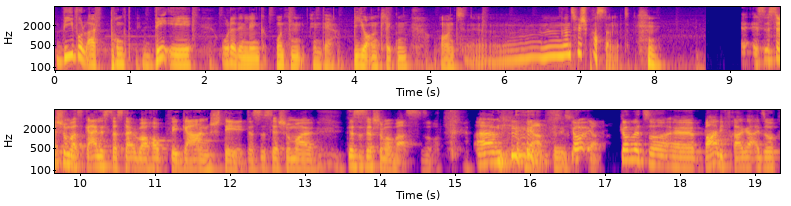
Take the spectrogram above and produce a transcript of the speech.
vivolife.de oder den Link unten in der Bio anklicken und äh, ganz viel Spaß damit. Es ist ja schon was Geiles, dass da überhaupt vegan steht. Das ist ja schon mal, das ist ja schon mal was. So. Ähm, ja, ist, komm, ja. Kommen wir zur äh, Bali-Frage. Also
